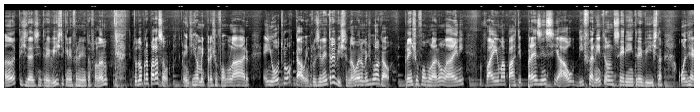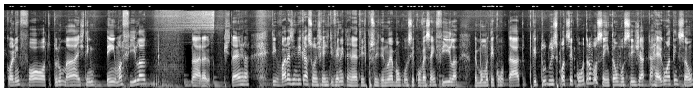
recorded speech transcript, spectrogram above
antes dessa entrevista, que nem a Fernandinha tá falando, tem toda a preparação. A gente realmente preenche um formulário em outro local, inclusive na entrevista, não é no mesmo local. Preenche um formulário online, vai em uma parte presencial, diferente de onde seria a entrevista, onde recolhem foto, tudo mais, tem, tem uma fila na área externa. Tem várias indicações que a gente vê na internet. As pessoas dizem não é bom você conversar em fila, não é bom manter contato, porque tudo isso pode ser contra você. Então você já carrega uma atenção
